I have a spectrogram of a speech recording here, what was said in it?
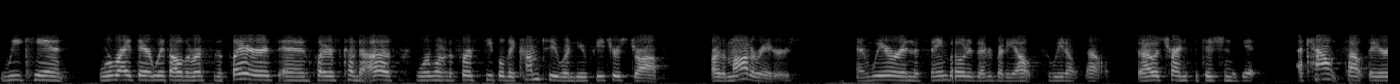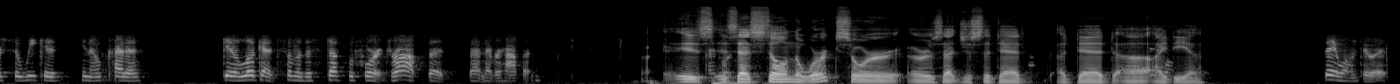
we can't. We're right there with all the rest of the players, and players come to us. We're one of the first people they come to when new features drop. Are the moderators, and we are in the same boat as everybody else. So we don't know. So I was trying to petition to get accounts out there so we could, you know, kind of get a look at some of the stuff before it dropped, but that never happened. Is is that still in the works, or or is that just a dead a dead uh, idea? They won't do it,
